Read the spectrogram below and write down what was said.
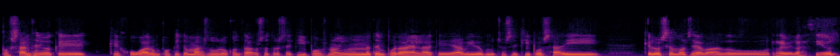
pues han tenido que, que jugar un poquito más duro contra los otros equipos, ¿no? Y una temporada en la que ha habido muchos equipos ahí que los hemos llamado revelación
